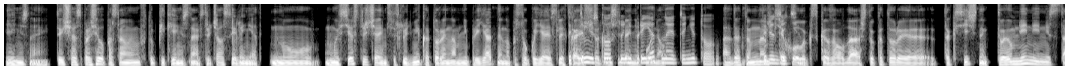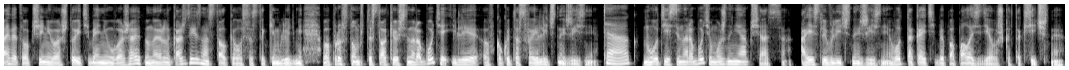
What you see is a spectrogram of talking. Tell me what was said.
Я не знаю. Ты сейчас спросила, поставила меня в тупик. Я не знаю, встречался или нет. Ну, мы все встречаемся с людьми, которые нам неприятны, но поскольку я слегка Так ты еще мне сказал, что себя не неприятно понял. это не то. А да, там нам перед этим. психолог сказал, да, что которые токсичны, твое мнение не ставят вообще ни во что и тебя не уважают. Ну, наверное, каждый из нас сталкивался с такими людьми. Вопрос в том, что ты сталкиваешься на работе или в какой-то своей личной жизни. Так. Ну вот если на работе, можно не общаться. А если в личной жизни? Вот такая тебе попалась девушка токсичная,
